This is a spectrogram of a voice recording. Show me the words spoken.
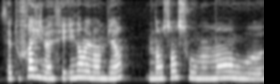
cet ouvrage, il m'a fait énormément de bien, dans le sens où au moment où, euh,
